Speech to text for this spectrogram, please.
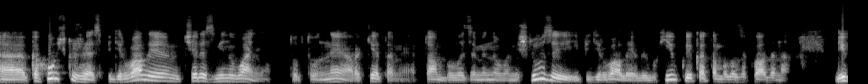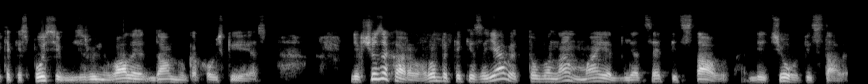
Е, Каховську ЖЕС підірвали через мінування, тобто не ракетами. Там були заміновані шлюзи і підірвали вибухівку, яка там була закладена, і в такий спосіб зруйнували дамбу Каховської ГЕС. Якщо Захарова робить такі заяви, то вона має для це підставу, для цього підстави.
